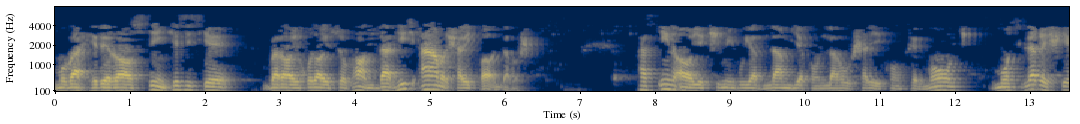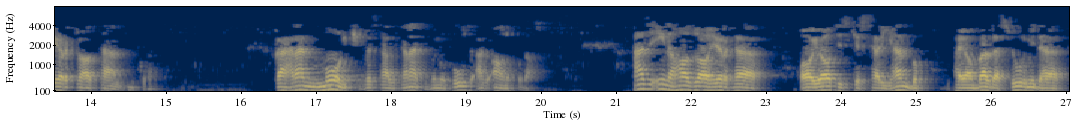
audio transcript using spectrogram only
موحد راستین کسی است که برای خدای سبحان در هیچ امر شریک قائل نباشد. پس این آیه که می‌گوید؟ لم یکن له شریکون فی الملک. مطلق شرک را طلب می‌کند. قهرا ملک و سلطنت و نفوذ از آن خداست. از اینها ظاهرتر آیاتی است که صریحا به پیامبر دستور می‌دهد.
